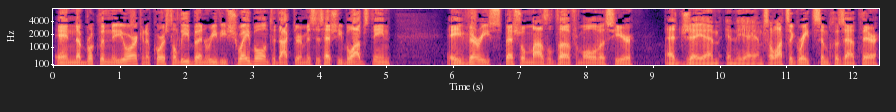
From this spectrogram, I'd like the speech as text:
in uh, Brooklyn, New York, and of course to Liba and Rivi Schwabel and to Dr. and Mrs. Heshi Blobstein. A very special Mazel Tov from all of us here at JM in the AM. So lots of great simchas out there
